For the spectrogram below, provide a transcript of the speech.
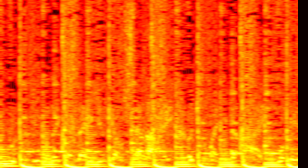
如果有一眼泪也掉下来，充满你的爱。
